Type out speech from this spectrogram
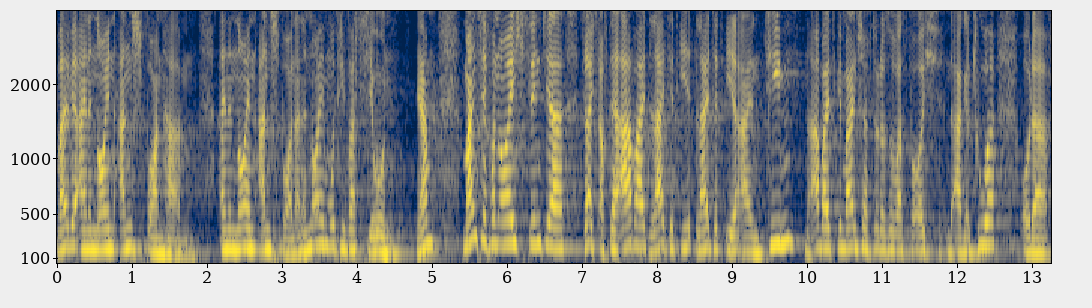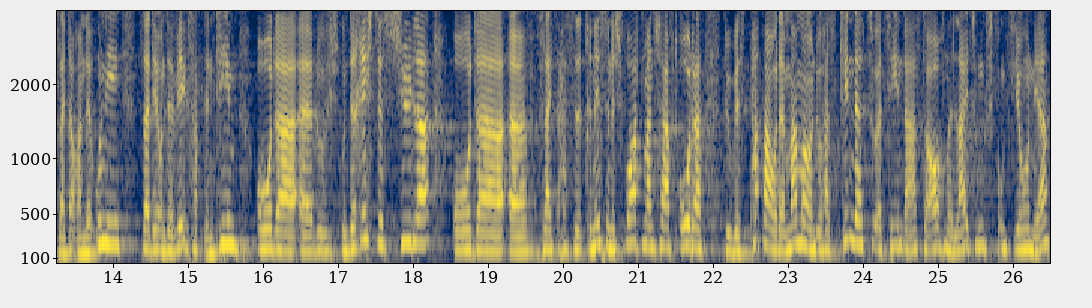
weil wir einen neuen Ansporn haben, einen neuen Ansporn, eine neue Motivation. Ja? Manche von euch sind ja vielleicht auf der Arbeit, leitet ihr, leitet ihr ein Team, eine Arbeitsgemeinschaft oder sowas bei euch in der Agentur oder vielleicht auch an der Uni seid ihr unterwegs, habt ein Team oder äh, du unterrichtest Schüler oder äh, vielleicht hast du, trainierst du eine Sportmannschaft oder du bist Papa oder Mama und du hast Kinder zu erziehen, da hast du auch eine Leitungsfunktion. Ja?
